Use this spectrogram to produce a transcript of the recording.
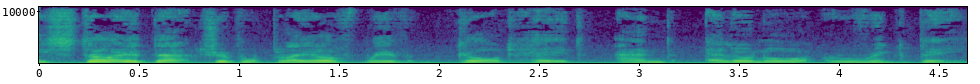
We started that triple play off with Godhead and Eleanor Rigby.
